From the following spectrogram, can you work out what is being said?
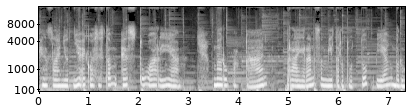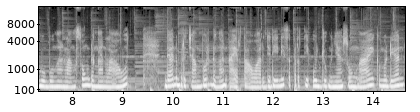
Yang selanjutnya ekosistem estuaria merupakan perairan semi tertutup yang berhubungan langsung dengan laut dan bercampur dengan air tawar. Jadi ini seperti ujungnya sungai kemudian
